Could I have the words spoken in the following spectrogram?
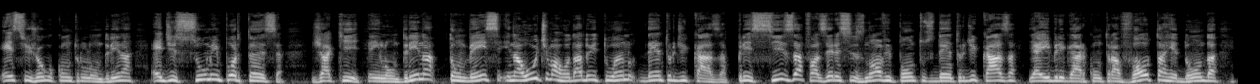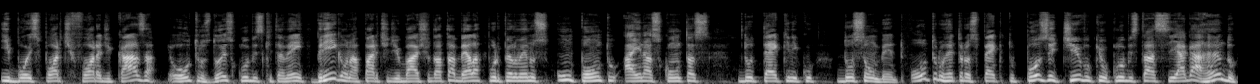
esse jogo contra o Londrina é de suma importância, já que tem Londrina, Tombense e na última rodada o Ituano dentro de casa. Precisa fazer esses nove pontos dentro de casa e aí brigar contra a Volta Redonda e Boa Esporte fora de casa, outros dois clubes que também brigam na parte de baixo da tabela por pelo menos um ponto aí nas contas do técnico do São Bento. Outro retrospecto positivo que o clube está se agarrando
